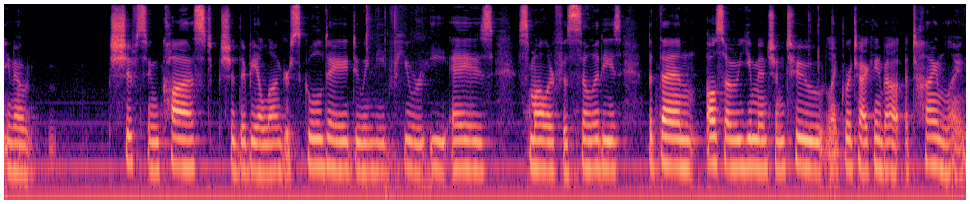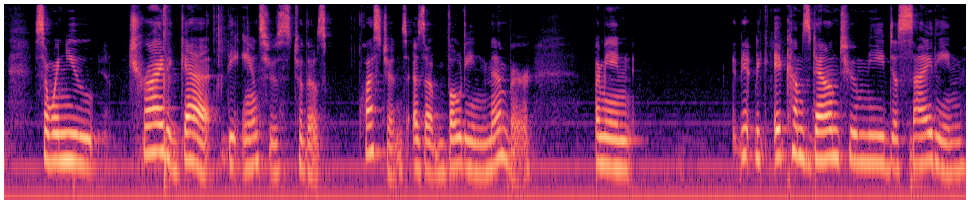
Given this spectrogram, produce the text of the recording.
you know, shifts in cost, should there be a longer school day, do we need fewer EAs, smaller facilities? But then also you mentioned too, like we're talking about a timeline. So when you try to get the answers to those questions as a voting member, I mean, it, it comes down to me deciding,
